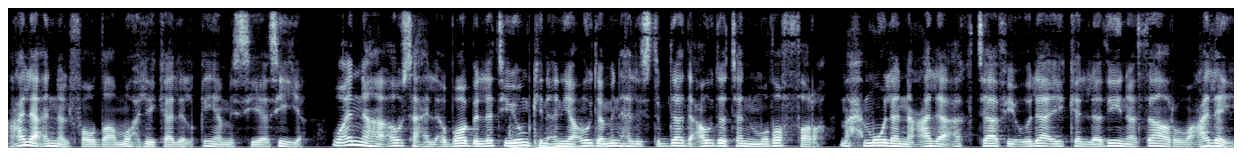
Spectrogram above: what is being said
على أن الفوضى مهلكة للقيم السياسية. وأنها أوسع الأبواب التي يمكن أن يعود منها الاستبداد عودة مظفرة محمولا على أكتاف أولئك الذين ثاروا عليه.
